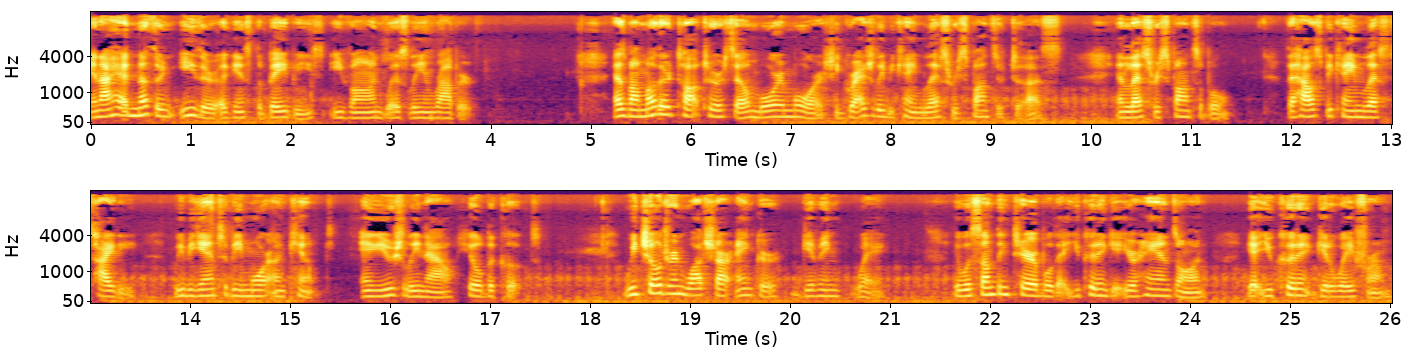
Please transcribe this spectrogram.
And I had nothing either against the babies, Yvonne, Wesley, and Robert. As my mother talked to herself more and more, she gradually became less responsive to us and less responsible. The house became less tidy. We began to be more unkempt, and usually now Hilda cooked. We children watched our anchor giving way. It was something terrible that you couldn't get your hands on, yet you couldn't get away from.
